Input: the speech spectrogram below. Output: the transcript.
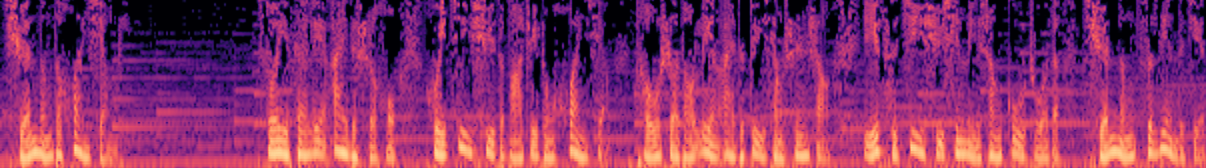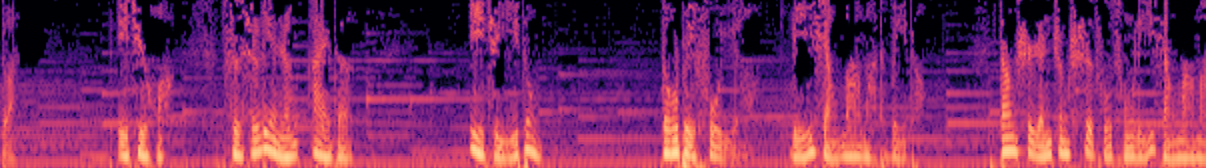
全能的幻想里。所以在恋爱的时候，会继续的把这种幻想投射到恋爱的对象身上，以此继续心理上固着的全能自恋的阶段。一句话。此时，恋人爱的一举一动都被赋予了理想妈妈的味道。当事人正试图从理想妈妈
